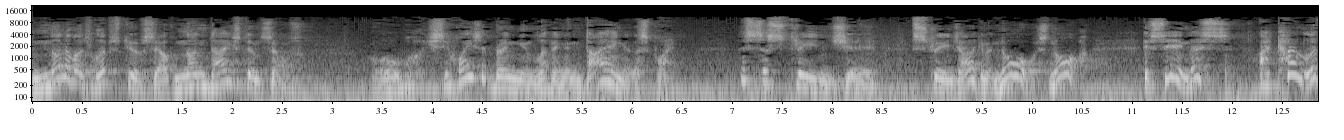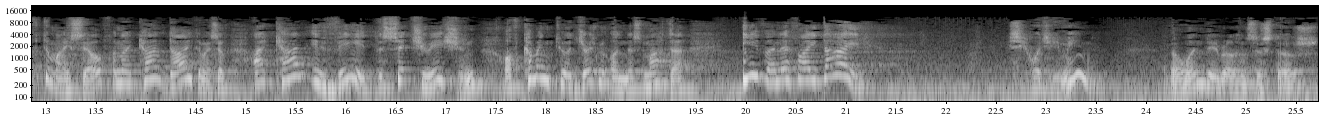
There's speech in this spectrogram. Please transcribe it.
None of us lives to himself, none dies to himself. Oh, you see, why is it bringing living and dying at this point? This is a strange, uh, strange argument. No, it's not. It's saying this I can't live to myself and I can't die to myself. I can't evade the situation of coming to a judgment on this matter, even if I die. You see, what do you mean? Well, one day, brothers and sisters,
